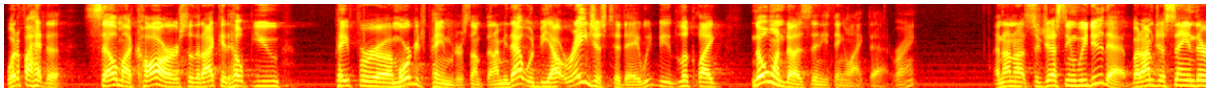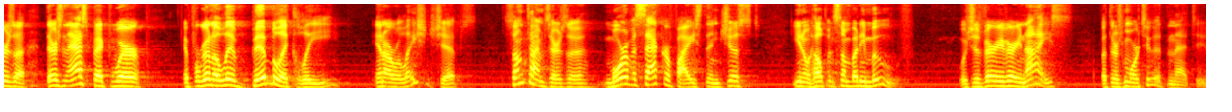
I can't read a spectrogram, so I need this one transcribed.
what if I had to sell my car so that I could help you pay for a mortgage payment or something. I mean, that would be outrageous today. We'd be, look like no one does anything like that, right? And I'm not suggesting we do that, but I'm just saying there's, a, there's an aspect where if we're gonna live biblically in our relationships, sometimes there's a more of a sacrifice than just, you know, helping somebody move, which is very, very nice, but there's more to it than that too.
